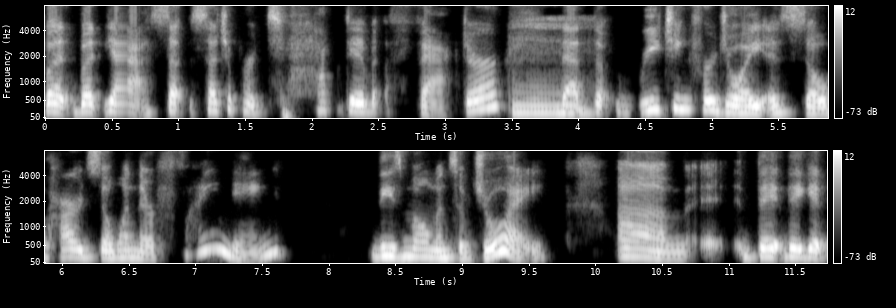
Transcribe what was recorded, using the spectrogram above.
But, but yeah, su- such a protective factor mm. that the reaching for joy is so hard. So when they're finding these moments of joy, um eh, they they get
